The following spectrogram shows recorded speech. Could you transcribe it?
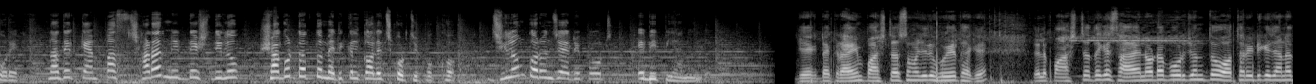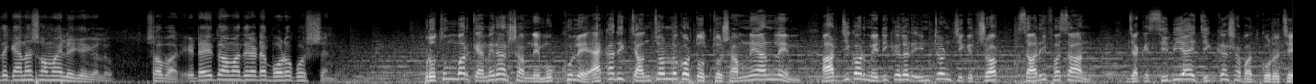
করে তাদের ক্যাম্পাস ছাড়ার নির্দেশ দিল সাগর দত্ত মেডিকেল কলেজ কর্তৃপক্ষ। ঝিলম করঞ্জয়ের রিপোর্ট এবিপি আনন্দ। যে একটা ক্রাইম পাঁচটার সময় যদি হয়ে থাকে তাহলে পাঁচটা থেকে সাড়ে নটা পর্যন্ত অথরিটিকে জানাতে কেন সময় লেগে গেল? সবার। এটাই তো আমাদের একটা বড় কোশ্চেন প্রথমবার ক্যামেরার সামনে মুখ খুলে একাধিক চাঞ্চল্যকর তথ্য সামনে আনলেন আরজিকর মেডিকেলের ইন্টার্ন চিকিৎসক সারিফ হাসান যাকে সিবিআই জিজ্ঞাসাবাদ করেছে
